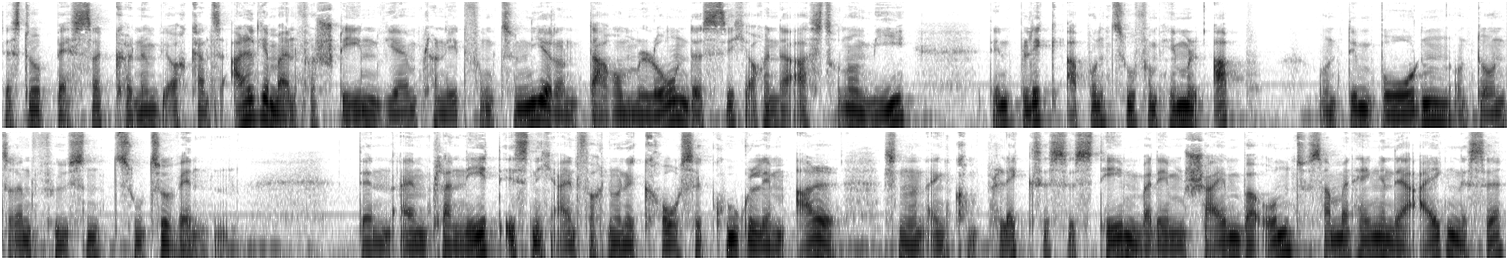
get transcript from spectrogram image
desto besser können wir auch ganz allgemein verstehen, wie ein Planet funktioniert. Und darum lohnt es sich auch in der Astronomie, den Blick ab und zu vom Himmel ab und dem Boden unter unseren Füßen zuzuwenden. Denn ein Planet ist nicht einfach nur eine große Kugel im All, sondern ein komplexes System, bei dem scheinbar unzusammenhängende Ereignisse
